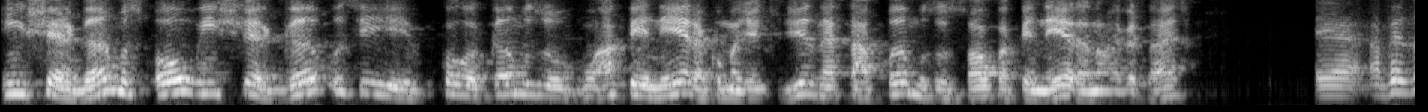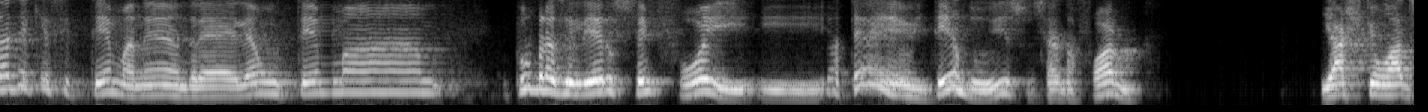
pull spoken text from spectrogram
enxergamos ou enxergamos e colocamos o, a peneira, como a gente diz, né? tapamos o sol com a peneira, não é verdade? É, a verdade é que esse tema, né, André, ele é um tema para o brasileiro sempre foi, e até eu entendo isso, de certa forma, e acho que tem um lado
